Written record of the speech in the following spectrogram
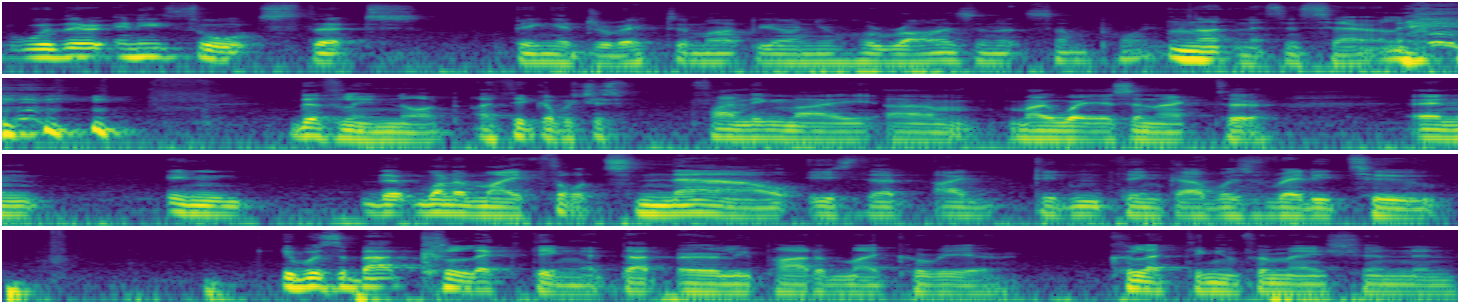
were there any thoughts that being a director might be on your horizon at some point? Not necessarily. Definitely not. I think I was just finding my um, my way as an actor, and in that one of my thoughts now is that I didn't think I was ready to. It was about collecting at that early part of my career, collecting information and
